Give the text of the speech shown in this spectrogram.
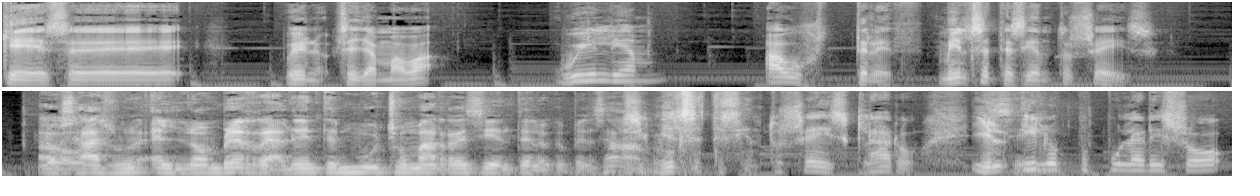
Que es, bueno, se llamaba William Austred, 1706. O sea, el nombre realmente es mucho más reciente de lo que pensábamos. Sí, 1706, claro. Y, lo popularizó,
